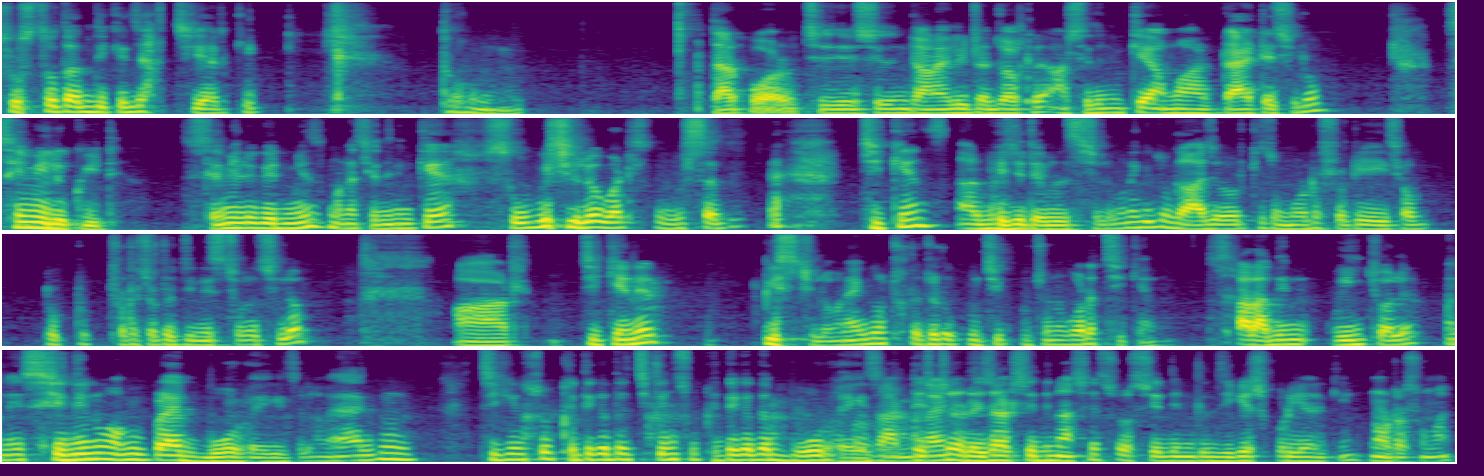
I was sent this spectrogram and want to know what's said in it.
সুস্থতার দিকে যাচ্ছি আর কি। তো তারপর হচ্ছে যে সেদিনকে আড়াই লিটার জল খেয়ে আর সেদিনকে আমার ডায়েটে ছিল semi liquid semi liquid means মানে সেদিনকে স্যুপই ছিল বাট স্যুপের সাথে চিকেন আর ভেজিটেবলস ছিল। মানে কিছু গাজর কিছু মটরশুঁটি এইসব টুকটুক ছোটো ছোটো জিনিস ছিল ছিল। আর চিকেনের পিস ছিল মানে একদম ছোটো ছোটো কুচি কুচনো করা চিকেন সারাদিন ওই চলে। মানে সেদিনও আমি প্রায় বোর হয়ে গেছিলাম। একদম চিকেন স্যুপ খেতে খেতে চিকেন স্যুপ খেতে খেতে বোর হয়ে গেছে টেস্টের রেজাল্ট সেদিন আসে সো সেদিনকে জিজ্ঞেস করি আর কি নটার সময়।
